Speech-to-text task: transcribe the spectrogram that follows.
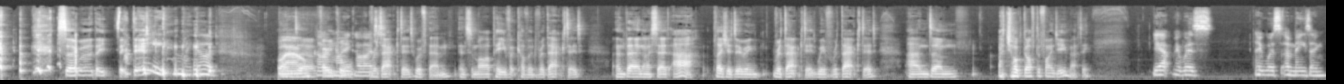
so uh, they they did. Hey, oh my god. And, Wow. uh, Oh very my cool. God. Redacted with them and some RP that covered redacted. And then I said, "Ah, pleasure doing redacted with redacted," and um, I jogged off to find you, Matty. Yeah, it was it was amazing.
